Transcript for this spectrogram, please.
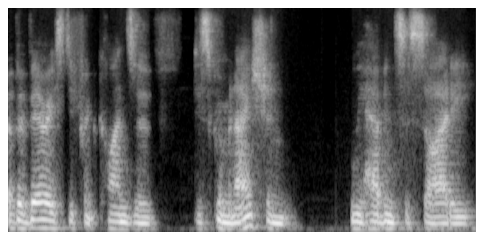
of the various different kinds of discrimination we have in society,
